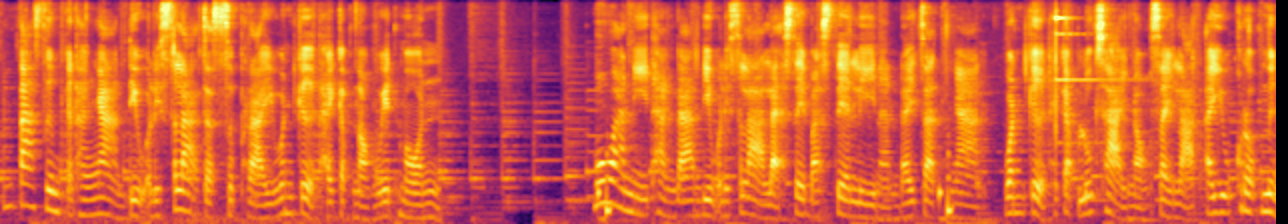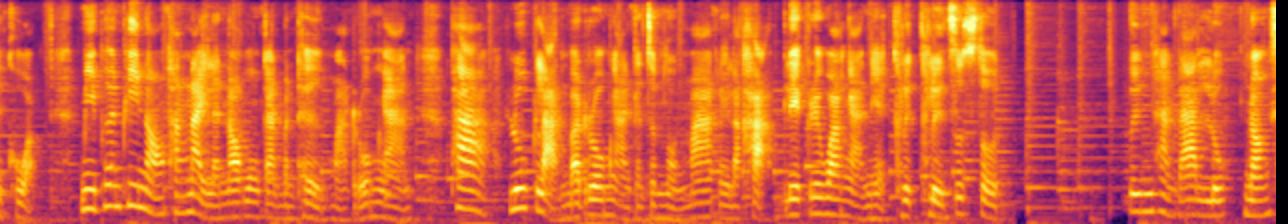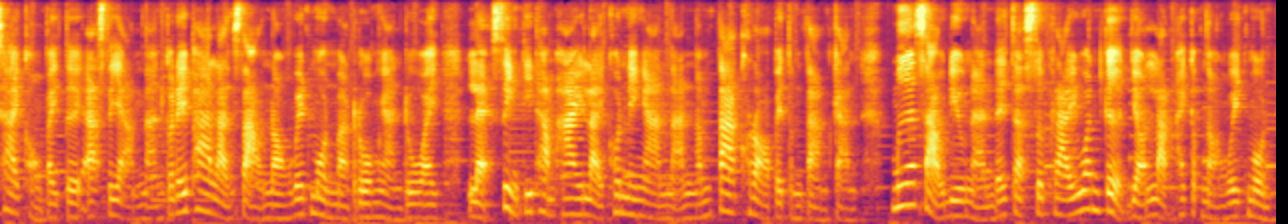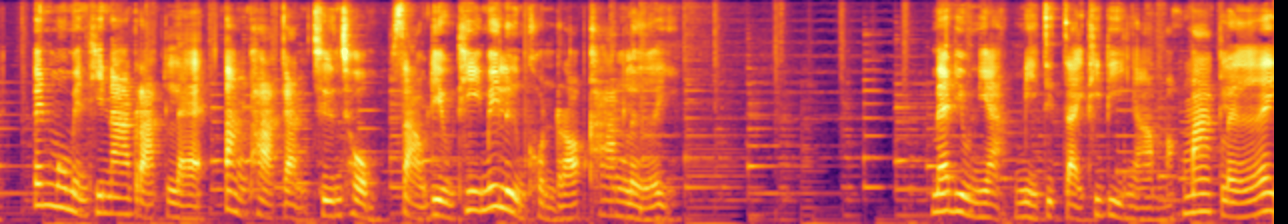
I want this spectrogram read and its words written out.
น้ำตาซึมกันทั้งงานดิวอลิสลาจัดเซอร์ไพรส์วันเกิดให้กับน้องเวทมนต์เมื่อวานนี้ทางด้านดิวอลิสลาและเซบาสเตียนลีนั้นได้จัดงาน วันเกิดให้กับลูกชายน้องไซรัสอายุครบหนึ่งขวบ มีเพื่อนพี่น้องทั้งในและนอกวงการบันเทิงมาร่วมงานพาลูกหลานมาร่วมงานกันจำนวนมากเลยล่ะค่ะ เรียกได้ว่างานเนี่ยคลึกคลื้นสุดๆ ซึ่งทางด้านลุกน้องชายของใบเตยอาสยามนั้นก็ได้พาหลานสาวน้องเวทมนต์มาร่วมงานด้วย และสิ่งที่ทำให้หลายคนในงานนั้นน้ำตาคลอไปตามๆกัน เมื่อสาวดิวนั้นได้จัดเซอร์ไพรส์วันเกิดย้อนหลังให้กับน้องเวทมนต์เป็นโมเมนต์ที่น่ารักและตั้งพากันชื่นชม สาวดิวที่ไม่ลืมคนรอบข้างเลยแม่ดิวเนี่ยมีจิตใจที่ดีงามมาก ๆ เลย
